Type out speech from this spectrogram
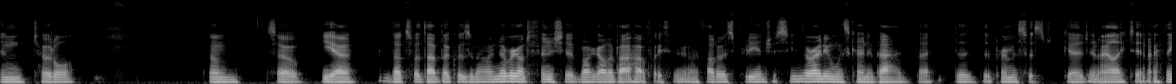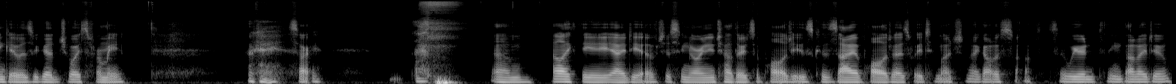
in total. Um so yeah that's what that book was about. I never got to finish it but i got about halfway through and i thought it was pretty interesting. The writing was kind of bad but the the premise was good and i liked it and i think it was a good choice for me. Okay sorry. Um, I like the idea of just ignoring each other's apologies because I apologize way too much and I gotta stop. It's a weird thing that I do.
